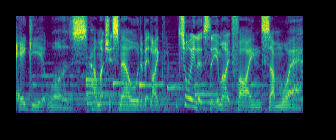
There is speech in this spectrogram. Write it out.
eggy it was, how much it smelled a bit like toilets that you might find somewhere.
